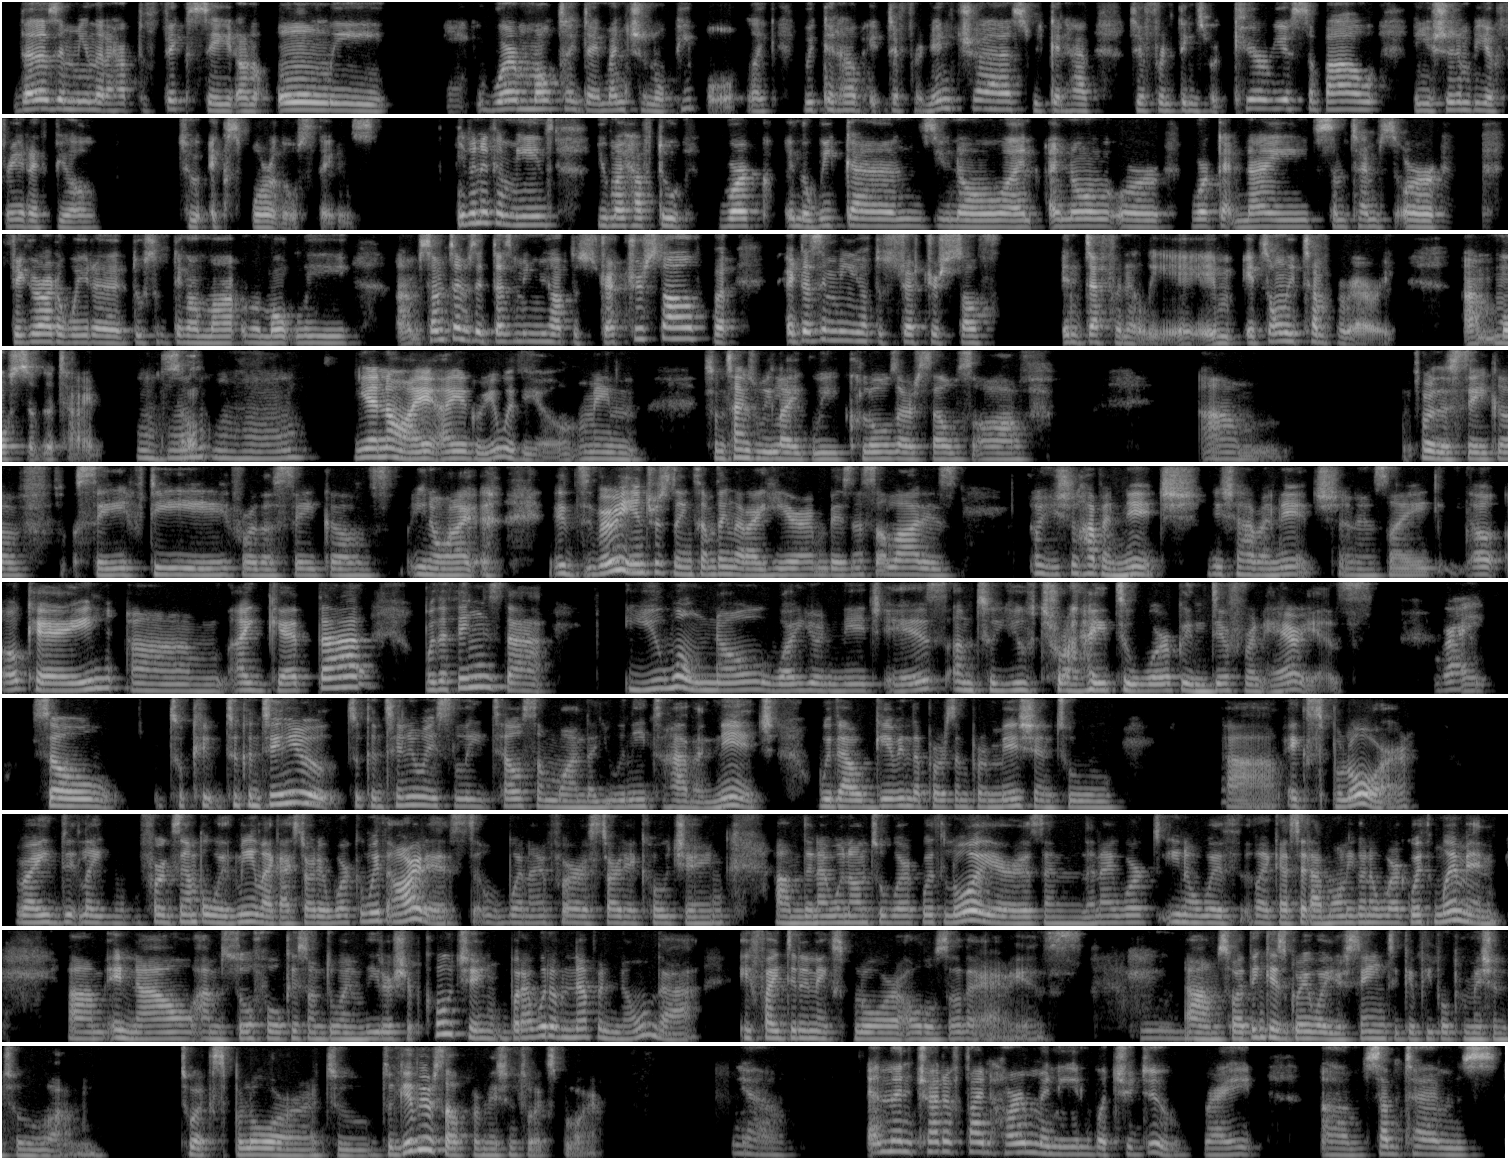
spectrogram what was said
That doesn't mean that I have to fixate on only we're multidimensional people like we can have different interests we can have different things we're curious about and you shouldn't be afraid i feel to explore those things even if it means you might have to work in the weekends you know i, I know or work at night sometimes or figure out a way to do something online remotely um, sometimes it does mean you have to stretch yourself but it doesn't mean you have to stretch yourself indefinitely it, it's only temporary um, most of the time. Mm-hmm, so mm-hmm. yeah, no, I I agree with you. I mean, sometimes we like we close ourselves off um for the sake of safety for the sake of you know when i it's very interesting something that i hear in business a lot is oh you should have a niche you should have a niche. And it's like oh, okay um i get that. But the thing is that you won't know what your niche is until you've tried to work in different areas. Right. So to to continue to continuously tell someone that you need to have a niche without giving the person permission to uh, explore right? Like for example with me like i started working with artists when i first started coaching. Um, then i went on to work with lawyers and then i worked you know with like i said i'm only going to work with women. Um, and now I'm so focused on doing leadership coaching, but I would have never known that if I didn't explore all those other areas. Mm. Um, so I think it's great what you're saying to give people permission to um, to explore, to to give yourself permission to explore. Yeah, and then try to find harmony in what you do. Right. Um, sometimes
